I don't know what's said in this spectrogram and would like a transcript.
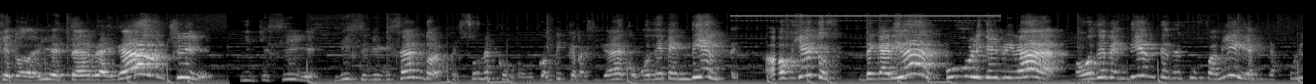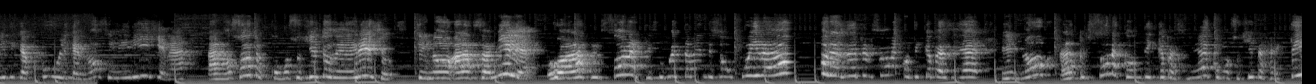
que todavía está arraigado en Chile y que sigue visibilizando a las personas con, discapacidad como dependientes, a objetos de caridad pública y privada o dependientes de sus familias. Las políticas públicas no se dirigen a, a nosotros como sujetos de derechos, sino a las familias o a las personas que supuestamente son cuidadoras discapacidad, no a las personas con discapacidad como sujetas activas.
